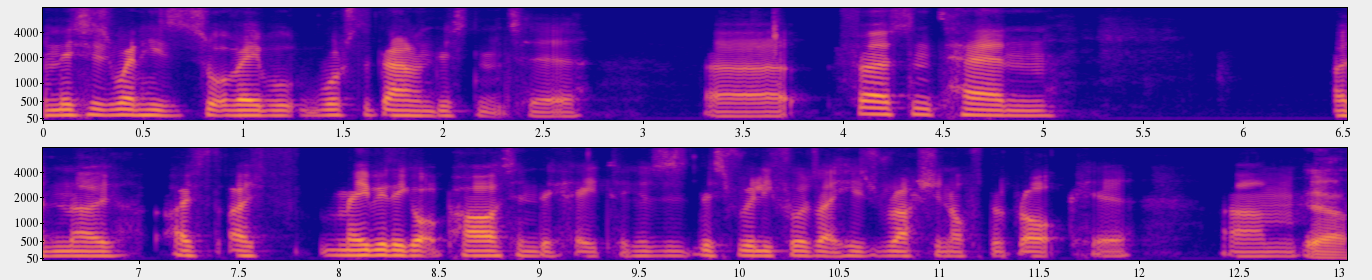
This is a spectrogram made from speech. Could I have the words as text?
And this is when he's sort of able. What's the down and distance here? Uh, first and 10. I don't know. I, I, maybe they got a part indicator because this really feels like he's rushing off the rock here. Um, yeah.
